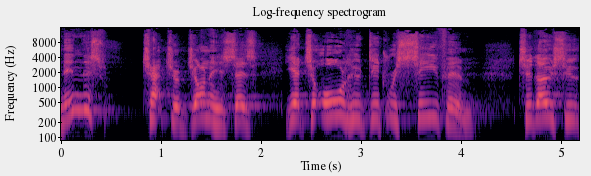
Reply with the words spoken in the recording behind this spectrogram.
And in this chapter of John, he says, Yet to all who did receive him, to those who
